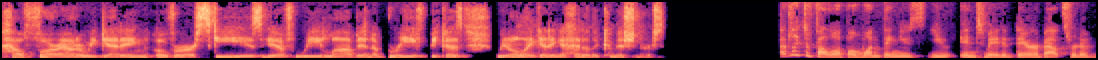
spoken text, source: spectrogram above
How far out are we getting over our skis if we lob in a brief because we don't like getting ahead of the commissioners? I'd like to follow up on one thing you you intimated there about sort of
